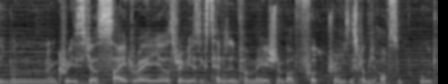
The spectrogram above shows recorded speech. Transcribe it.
Even increase your sight radius. Reveals extended information about footprints. Ist, glaube ich, auch super gut.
